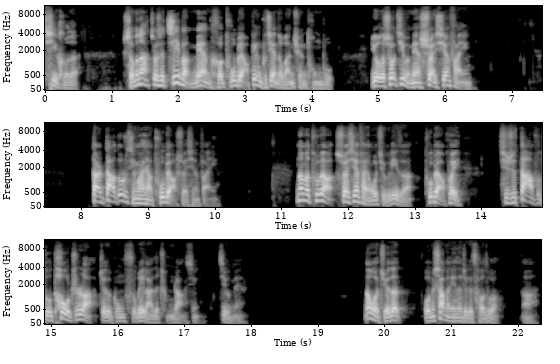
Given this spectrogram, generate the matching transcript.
契合的，什么呢？就是基本面和图表并不见得完全同步，有的时候基本面率先反应，但是大多数情况下图表率先反应。那么图表率先反应，我举个例子，图表会其实大幅度透支了这个公司未来的成长性基本面。那我觉得我们上半年的这个操作啊，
